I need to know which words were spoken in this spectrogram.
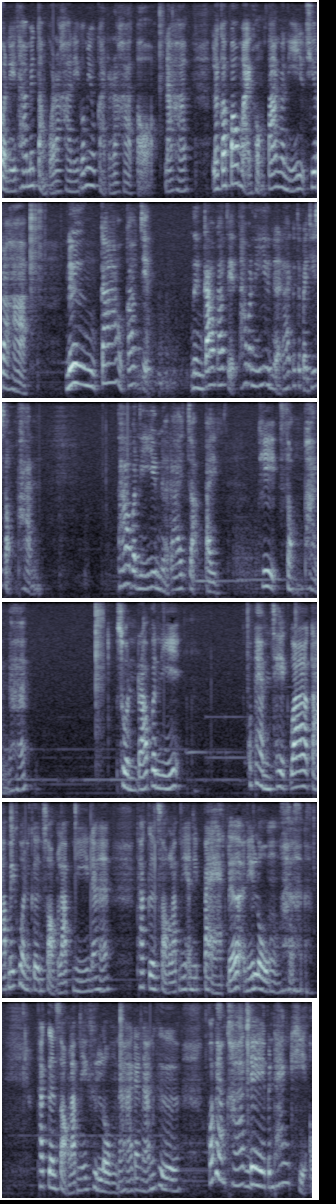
วันนี้ถ้าไม่ต่ำกว่าราคานี้ก็มีโอกาสราคาต่อนะคะ แล้วก็เป้าหมายของต้านวันนี้อยู่ที่ราคา 1997 1997 ถ้าวันนี้ยืนเหนือได้ก็จะไปที่ 2,000 ถ้าวันนี้ยืนเหนือได้จะไปที่ 2,000 นะคะส่วนรับวันนี้ก็แพมเช็คว่ากราฟไม่ควรเกิน 2 รับนี้นะคะถ้าเกิน 2 รับนี้อันนี้แปลกเด้ออันนี้ลง ถ้าเกิน 2 รับนี้คือลงนะคะดังนั้นคือก็แพมคาเดย์เป็นแท่งเขียว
